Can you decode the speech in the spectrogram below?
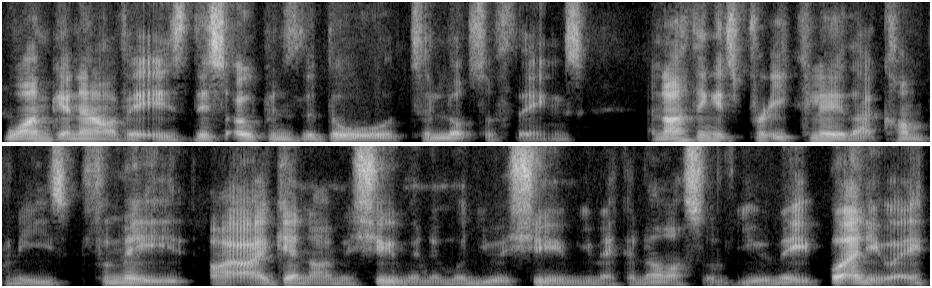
what I'm getting out of it is this opens the door to lots of things. And I think it's pretty clear that companies, for me, I, again, I'm assuming, and when you assume, you make an ass of you and me. But anyway,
